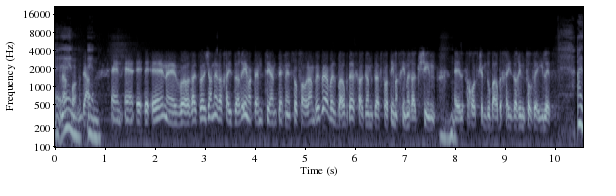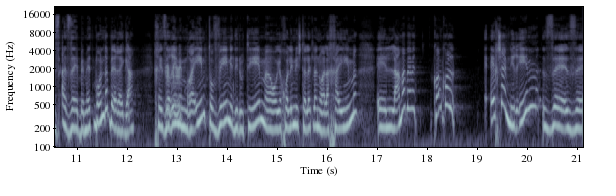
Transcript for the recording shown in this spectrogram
אין, נכון, גם. אין. אין, אין, אין, ז'אנר החייזרים, אתם ציינתם סוף העולם וזה, אבל בדרך כלל גם זה הסרטים הכי מרגשים, לפחות כשמדובר בחייזרים טובי לב. אז, אז באמת בואו נדבר רגע. חייזרים הם רעים, טובים, ידידותיים, או יכולים להשתלט לנו על החיים. אה, למה באמת, קודם כל, איך שהם נראים זה, זה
